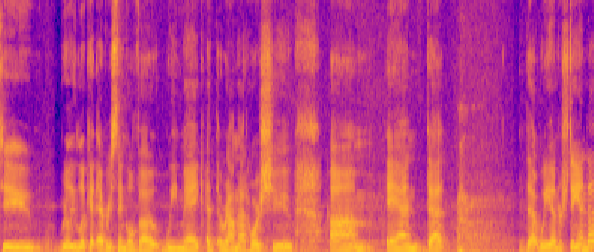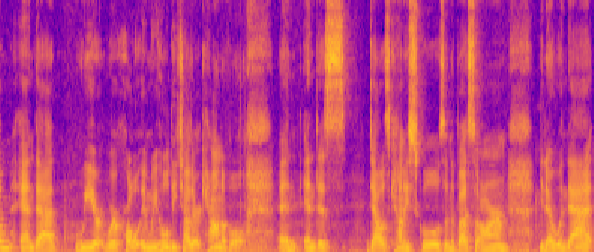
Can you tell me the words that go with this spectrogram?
to really look at every single vote we make at, around that horseshoe, um, and that that we understand them and that we are we're hold, and we hold each other accountable, and and this. Dallas County Schools and the bus arm, you know, when that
